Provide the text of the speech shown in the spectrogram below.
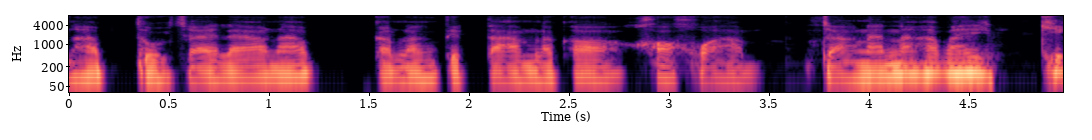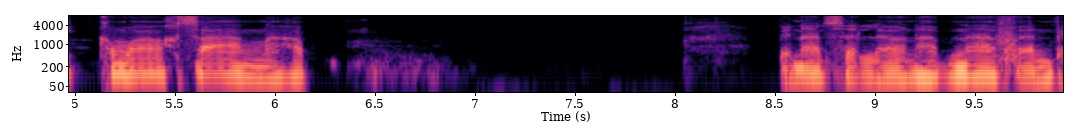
นะครับ ถูกใจแล้วนะครับกำลังติดตามแล้วก็ข้อความ จากนั้นนะครับให้คลิกคำว่าสร้างนะครับ เป็นอันเสร็จแล้วนะครับ หน้าแฟนเพ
